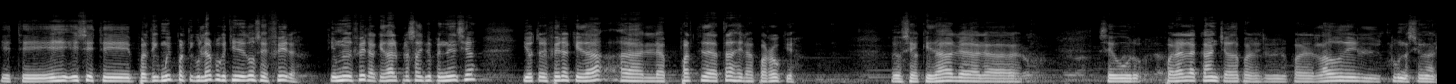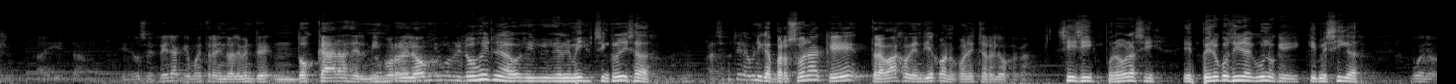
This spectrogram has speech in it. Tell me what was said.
Este, es es, este, muy particular porque tiene dos esferas. Tiene una esfera que da al Plaza de Independencia y otra esfera que da a la parte de atrás de la parroquia. O sea, que da a la, la- seguro, para la cancha, para el, para el lado del Club Nacional. Ahí está. Tiene dos esferas que muestran indudablemente dos caras del mismo El reloj. mismo reloj en la- en sincronizada. Así que usted es la única persona que trabaja hoy en día con, con este reloj acá. Sí, sí, por ahora sí. Espero conseguir alguno que, que me siga. Bueno,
